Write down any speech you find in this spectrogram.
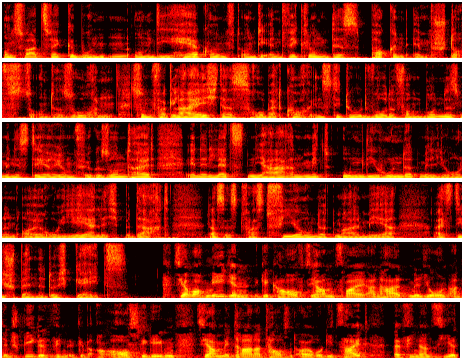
und zwar zweckgebunden, um die Herkunft und die Entwicklung des Pockenimpfstoffs zu untersuchen. Zum Vergleich, das Robert-Koch-Institut wurde vom Bundesministerium für Gesundheit in den letzten Jahren mit um die 100 Millionen Euro jährlich bedacht gedacht. Das ist fast 400 Mal mehr als die Spende durch Gates. Sie haben auch Medien gekauft. Sie haben zweieinhalb Millionen an den Spiegel rausgegeben. Sie haben mit 300.000 Euro die Zeit äh, finanziert.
